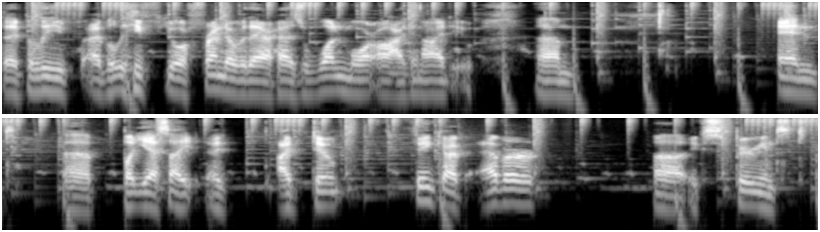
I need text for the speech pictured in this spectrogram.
I believe I believe your friend over there has one more eye than I do. Um, and uh, but yes, I, I I don't think I've ever uh, experienced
